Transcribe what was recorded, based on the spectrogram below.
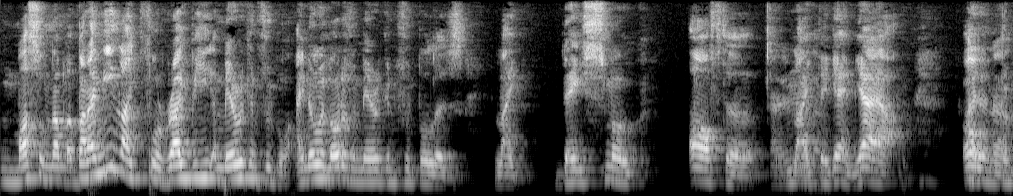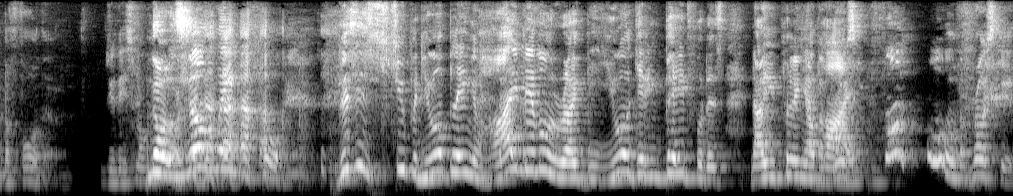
muscle number. But I mean, like for rugby, American football. I know a lot of American footballers like they smoke after I didn't know like that. the game. Yeah, yeah. I Oh, don't know. But before though, Do they smoke? No, before? no way before. This is stupid. You are playing high level rugby. You are getting paid for this. Now you're pulling Yeah, up but high. Fuck off. Broski,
